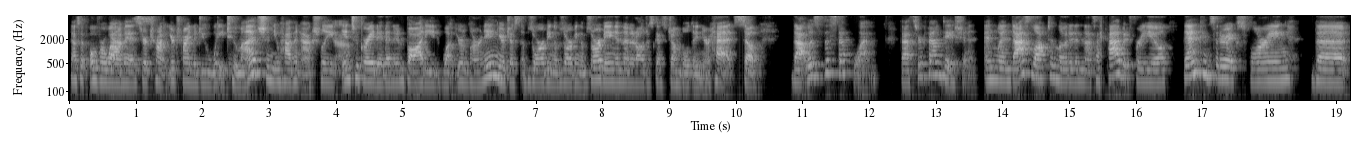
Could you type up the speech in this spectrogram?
That's what overwhelm is. You're trying you're trying to do way too much and you haven't actually Yeah. integrated and embodied what you're learning. You're just absorbing, absorbing, absorbing, and then it all just gets jumbled in your head. So that was the step one. That's your foundation. And when that's locked and loaded and that's a habit for you, then consider exploring the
